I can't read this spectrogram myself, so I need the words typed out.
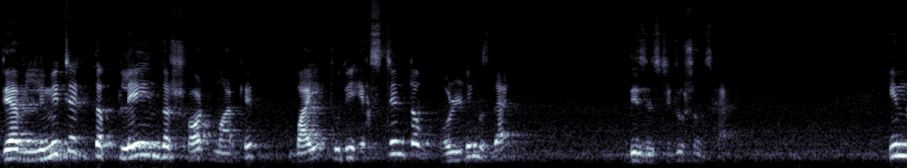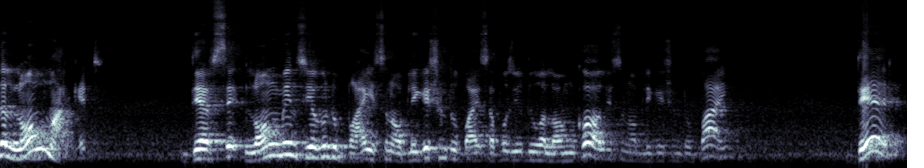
they have limited the play in the short market by to the extent of holdings that these institutions have. In the long market, they have said long means you're going to buy, it's an obligation to buy. Suppose you do a long call, it's an obligation to buy. There,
